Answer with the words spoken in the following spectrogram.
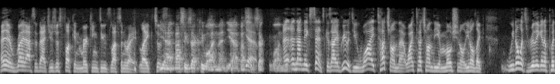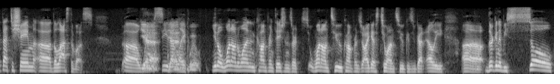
and then right after that, you're just fucking murking dudes left and right, like just yeah, that's exactly what I meant. Yeah, that's Yeah. exactly what I meant. and, and that makes sense because I agree with you. Why touch on that? Why touch on the emotional? You know, like we know what's really gonna put that to shame. Uh, the Last of Us. Uh, when yeah, you see yeah, that like you know, one on one confrontations or one on two or I guess two on two because you've got Ellie. Uh, they're gonna be so,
